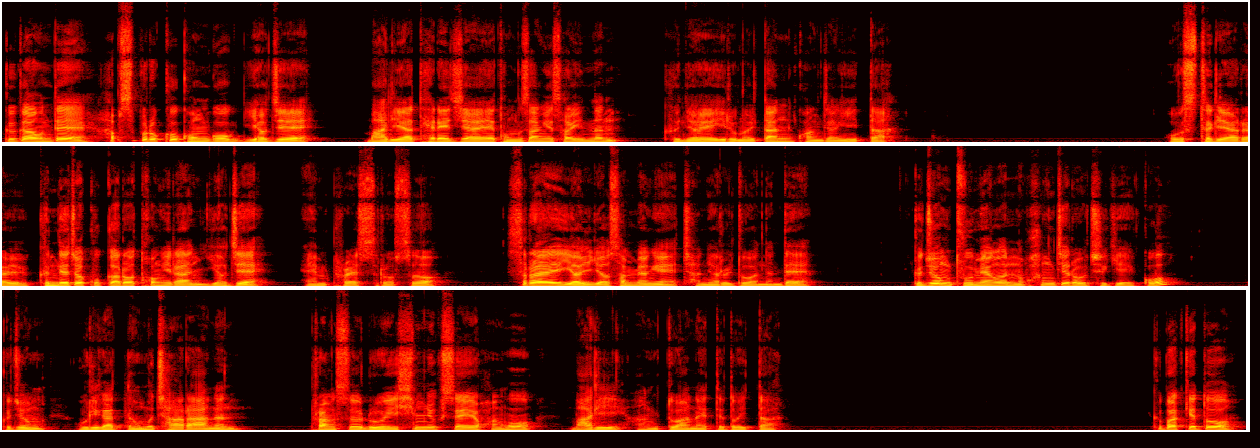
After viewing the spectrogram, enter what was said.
그 가운데 합스부르크 공국 여제 마리아 테레지아의 동상이 서 있는 그녀의 이름을 딴 광장이 있다. 오스트리아를 근대적 국가로 통일한 여제 엠프레스로서 스라의 16명의 자녀를 두었는데 그중 2명은 황제로 즉위했고 그중 우리가 너무 잘 아는 프랑스 루이 16세의 황후 마리 앙뚜아네트도 있다. 그 밖에도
